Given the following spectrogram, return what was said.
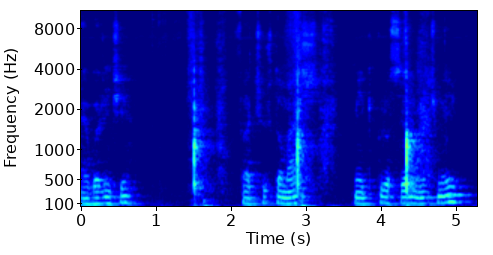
Aí agora a gente fatia os tomates meio que grosseiramente mesmo.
